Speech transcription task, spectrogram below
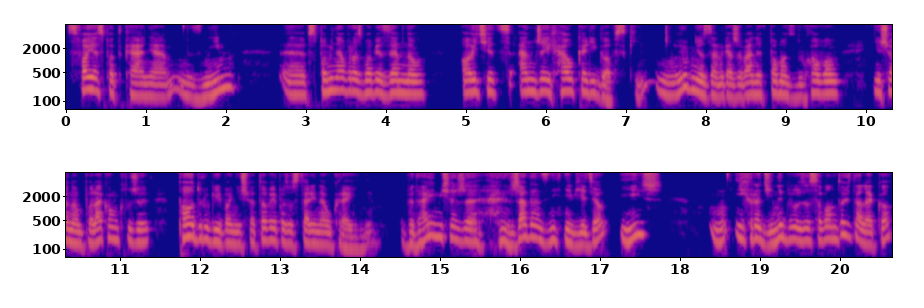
Swoje spotkania z nim e, wspominał w rozmowie ze mną ojciec Andrzej Hałkeligowski, również zaangażowany w pomoc duchową niesioną Polakom, którzy po II wojnie światowej pozostali na Ukrainie. Wydaje mi się, że żaden z nich nie wiedział, iż mm, ich rodziny były ze sobą dość daleko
